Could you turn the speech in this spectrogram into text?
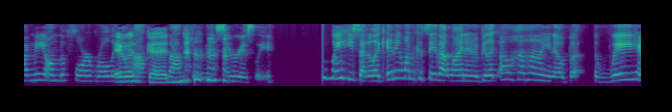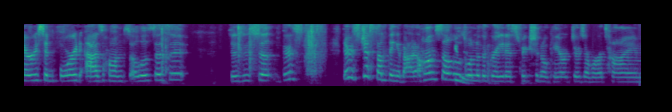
had me on the floor rolling. It was laugh- good. Laughter, like seriously. The way he said it, like anyone could say that line and it would be like, oh, haha, you know. But the way Harrison Ford as Han Solo says it, there's just a, there's there's just something about it. Han Solo is one of the greatest fictional characters of our time,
